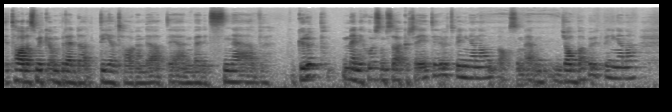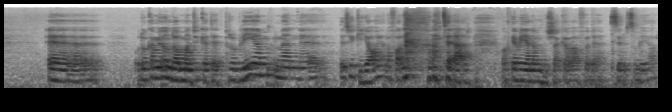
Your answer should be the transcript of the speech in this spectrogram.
det talas mycket om breddat deltagande, att det är en väldigt snäv grupp människor som söker sig till utbildningarna och som även jobbar på utbildningarna. Uh, och då kan man undra om man tycker att det är ett problem, men eh, det tycker jag i alla fall att det är. Och jag vill gärna undersöka varför det ser ut som det gör.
